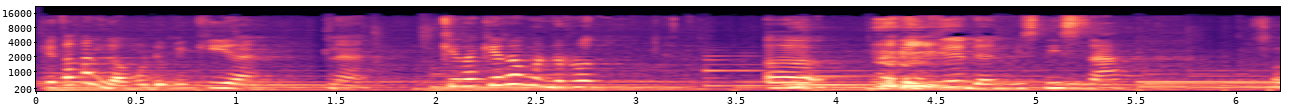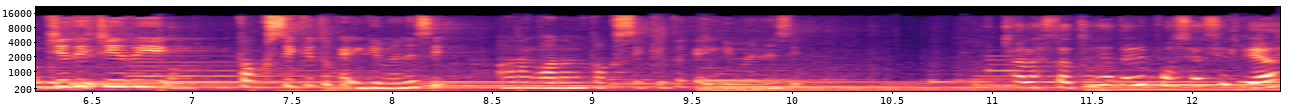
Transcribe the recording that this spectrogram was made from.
Kita kan nggak mau demikian. Nah, kira-kira menurut Ege dan bisnisnya ciri-ciri toksik itu kayak gimana sih orang-orang toksik itu kayak gimana sih salah satunya tadi posesif ya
